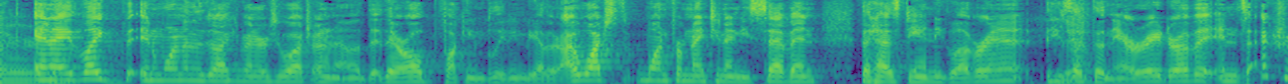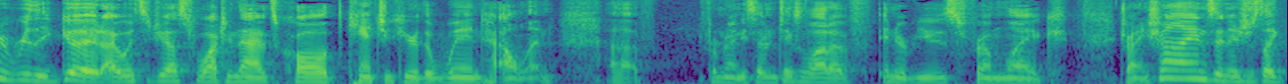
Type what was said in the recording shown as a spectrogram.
player, player, and I like in one of the documentaries you watch. I don't know, they're all fucking bleeding together. I watched one from 1997 that has Danny Glover in it. He's Yeah. like the narrator of it, and it's actually really good. I would suggest watching that. It's called "Can't You Hear the Wind Howling." Uh, from 97 it takes a lot of interviews from like Johnny Shines and it's just like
